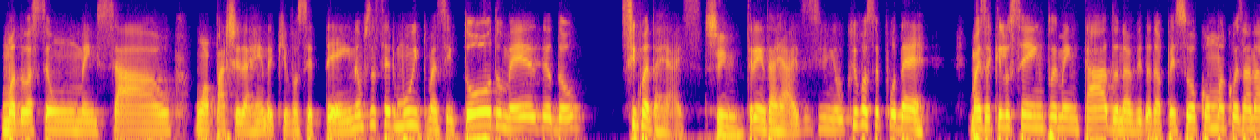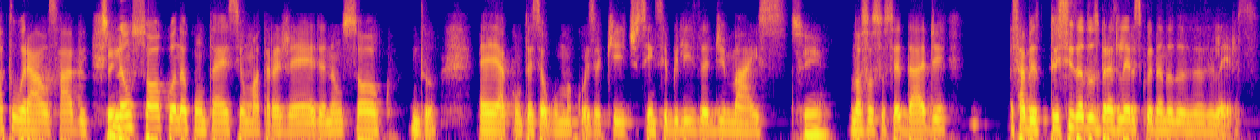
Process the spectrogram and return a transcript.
Uma doação mensal, uma parte da renda que você tem. Não precisa ser muito, mas assim, todo mês eu dou 50 reais. Sim. 30 reais. Assim, o que você puder. Mas aquilo ser implementado na vida da pessoa como uma coisa natural, sabe? Sim. Não só quando acontece uma tragédia, não só quando é, acontece alguma coisa que te sensibiliza demais. Sim. Nossa sociedade, sabe, precisa dos brasileiros cuidando dos brasileiros.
